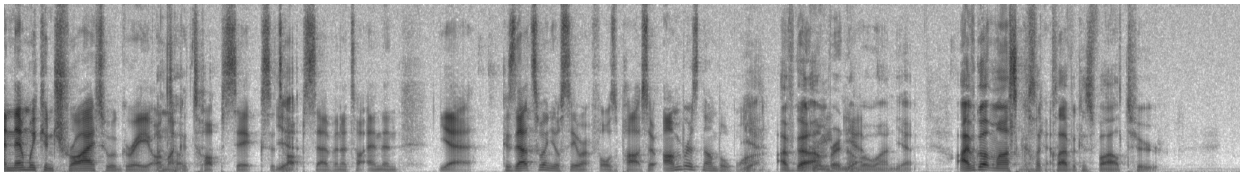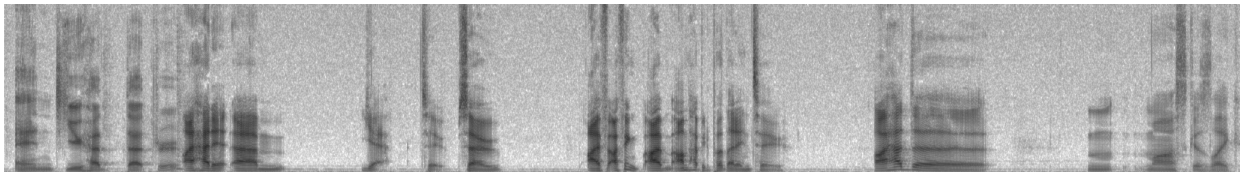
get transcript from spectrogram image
And then we can try to agree on A like a top top six, a Yeah. top seven, a top, and then yeah, because that's when you'll see where it falls apart. So Umbra's number one. Yeah, I've got Agreed, Umbra at yeah. number one. Yeah, I've got Mask Cl- Okay. Clavicus Vile two, and you had that, Drew. I had it. Um, yeah, too. So, I I think I'm I'm happy to put that in too. I had the m- mask as like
